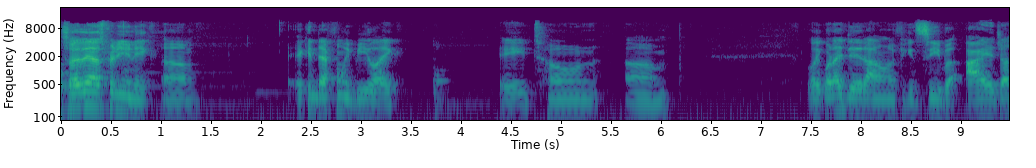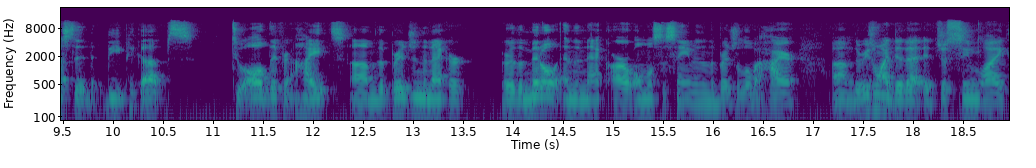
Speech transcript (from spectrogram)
So I think that's pretty unique. Um, it can definitely be like a tone. Um, like what I did, I don't know if you can see, but I adjusted the pickups to all different heights. Um, the bridge and the neck are, or the middle and the neck are almost the same, and then the bridge a little bit higher. Um, the reason why I did that, it just seemed like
